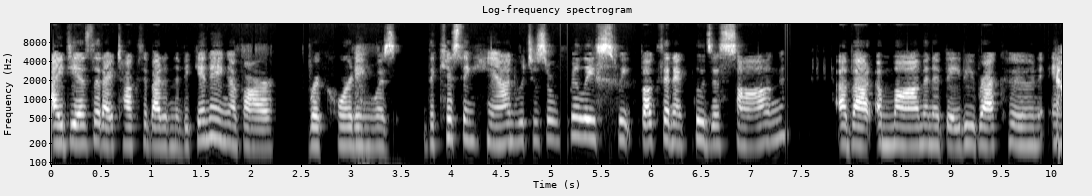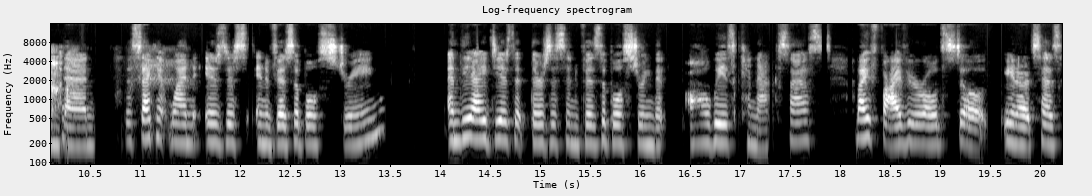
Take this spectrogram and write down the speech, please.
ideas that I talked about in the beginning of our recording was The Kissing Hand, which is a really sweet book that includes a song about a mom and a baby raccoon. And then the second one is this invisible string. And the idea is that there's this invisible string that always connects us. My five year old still, you know, it says,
